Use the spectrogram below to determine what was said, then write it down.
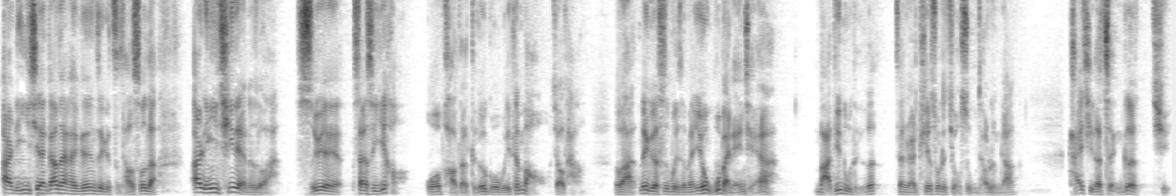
二零一七年，刚才还跟这个子涛说的，二零一七年的时候啊，十月三十一号，我跑到德国维滕堡教堂。是吧？那个是为什么？因为五百年前啊，马丁路德在那儿贴出了九十五条论纲，开启了整个去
